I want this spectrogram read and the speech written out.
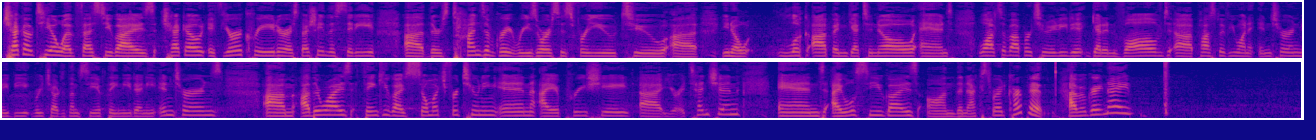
check out TO Webfest, you guys. Check out if you're a creator, especially in the city. Uh, there's tons of great resources for you to, uh, you know, look up and get to know and lots of opportunity to get involved. Uh, possibly if you want to intern maybe reach out to them see if they need any interns. Um, otherwise thank you guys so much for tuning in. I appreciate uh, your attention and i will see you guys on the next red carpet. Have a great night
